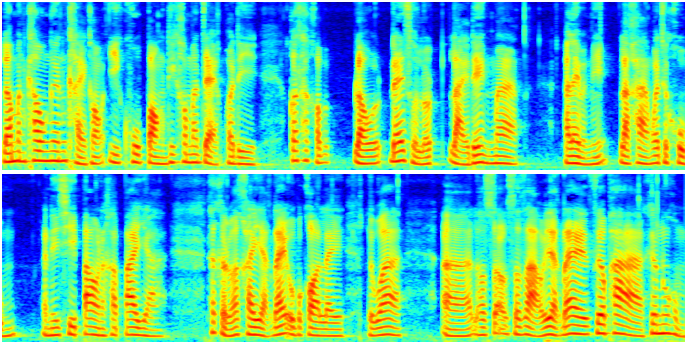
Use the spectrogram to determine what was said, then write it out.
แล้วมันเข้าเงื่อนไขของอีคูปองที่เขามาแจกพอดี ก็ถ้าเขาเราได้ส่วนลดหลายเด้งมาก อะไรแบบนี้ราคาก็จะคุ้ม อันนี้ชี้เป้านะครับ ป้ายยา ถ้าเกิดว่าใครอยากได้อุปกรณ์อะไร หรือว่าเราสาวๆอยากได้เสื้อผ้าเครื่องนุ่งห่ม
